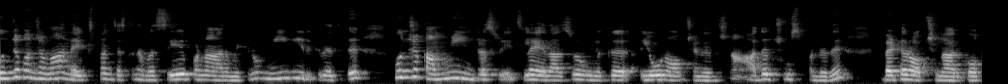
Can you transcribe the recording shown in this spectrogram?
கொஞ்சம் கொஞ்சமா அந்த எக்ஸ்பென்சஸ்க்கு நம்ம சேவ் பண்ண ஆரம்பிக்கணும். மீதி இருக்கிறதுக்கு கொஞ்சம் கம்மி இன்ட்ரெஸ்ட் ரேட்ஸ்ல ஏதாச்சும் உங்களுக்கு லோன் ஆப்ஷன் இருந்துச்சுன்னா அதை சூஸ் பண்றது பெட்டர் ஆப்ஷனாக இருக்கும்.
